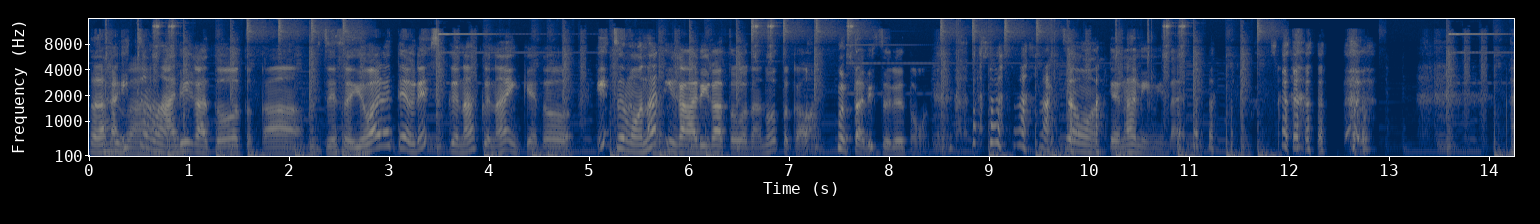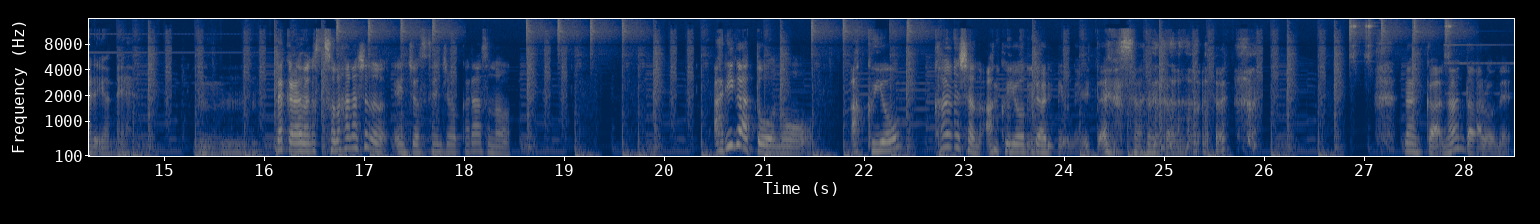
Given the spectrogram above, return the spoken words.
そうだからいつもありがとうとか別にそれ言われて嬉しくなくないけどいつも何がありがとうなのとか思ったりすると思って。いつもって何みたいな。あるよね、だからなんかその話の延長線上からそのありがとうの悪用感謝の悪用ってあるよねみたいなさなんか なんかなんだろうね。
